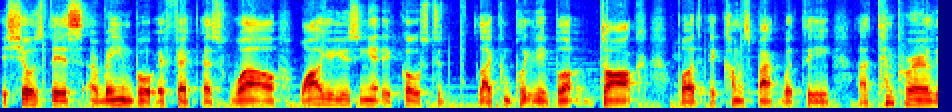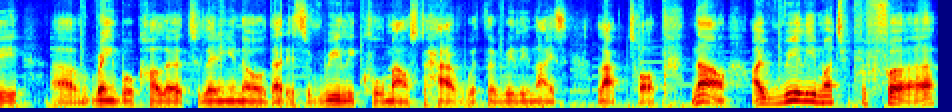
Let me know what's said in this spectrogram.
it shows this uh, rainbow effect as well. While you're using it, it goes to like completely dark, but it comes back with the uh, temporarily um, rainbow color to letting you know that it's a really cool mouse to have with a really nice laptop. Now, I really much prefer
